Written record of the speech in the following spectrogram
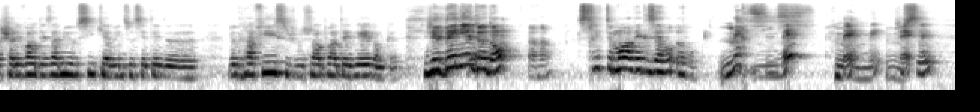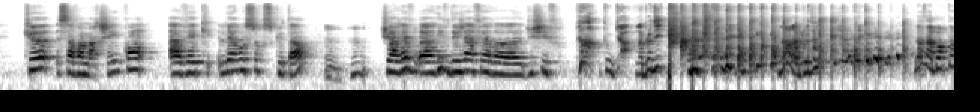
Je suis allée voir des amis aussi qui avaient une société de, de graphisme. Je me suis un peu intégrée. Donc, j'ai baigné dedans, Uh-huh. strictement avec 0 euros. Merci. Mais, Mais, mais, tu mais. sais que ça va marcher quand, avec les ressources que tu as, Mhm. tu arrives, arrives déjà à faire euh, du chiffre. Ah, en tout cas, on applaudit. non, on applaudit. Non, c'est important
